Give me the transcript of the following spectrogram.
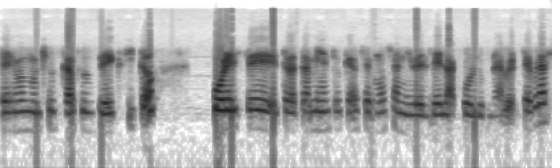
Tenemos muchos casos de éxito por este tratamiento que hacemos a nivel de la columna vertebral.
